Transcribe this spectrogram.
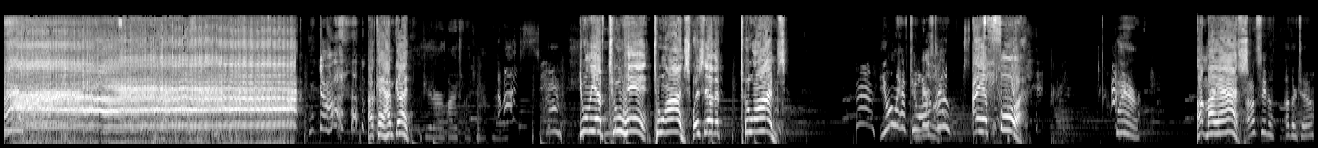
Ah! Okay, I'm good. You only have two hand, two arms. Where's the other two arms? You only have two arms too. I have four. Where? Up my ass. I don't see the other two.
